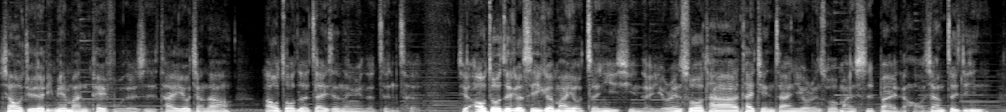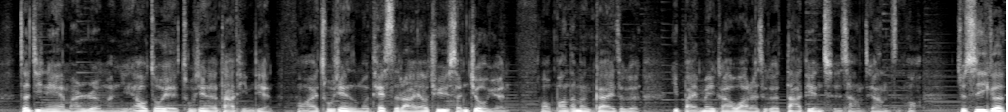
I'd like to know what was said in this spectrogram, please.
像我觉得里面蛮佩服的是，他也有讲到澳洲的再生能源的政策。其实澳洲这个是一个蛮有争议性的，有人说它太前瞻，有人说蛮失败的哈。像最近。这几年也蛮热门，澳洲也出现了大停电，哦，还出现什么特斯拉要去神救援，哦，帮他们盖这个一百 megawatt 的这个大电池厂，这样子，哦，就是一个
